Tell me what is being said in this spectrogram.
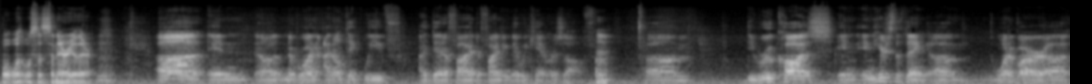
what, what what's the scenario there? Uh, and uh, number one, I don't think we've identified a finding that we can't resolve. Hmm. Um, the root cause, and, and here's the thing: um, one of our uh,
